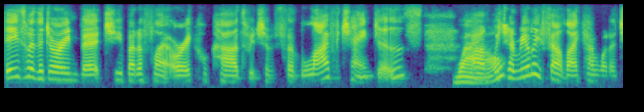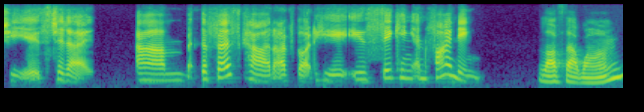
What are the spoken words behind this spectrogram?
These were the Doreen Virtue Butterfly Oracle cards, which are for life changes, um, Wow. which I really felt like I wanted to use today. Um, the first card I've got here is Seeking and Finding. Love that one.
